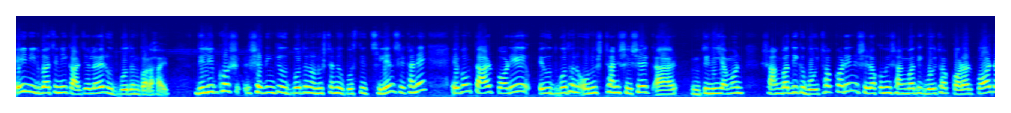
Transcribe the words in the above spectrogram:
এই নির্বাচনী কার্যালয়ের উদ্বোধন করা হয়। দিলীপ ঘোষ সেদিনকে উদ্বোধন অনুষ্ঠানে উপস্থিত ছিলেন সেখানে, এবং তারপরে এই উদ্বোধন অনুষ্ঠান শেষে তিনি যেমন সাংবাদিক বৈঠক করেন, সেরকমই সাংবাদিক বৈঠক করার পর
